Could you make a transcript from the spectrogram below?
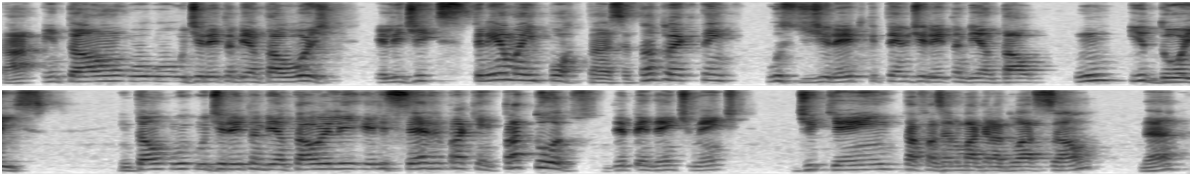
tá? Então, o, o direito ambiental hoje ele é de extrema importância. Tanto é que tem curso de direito que tem o direito ambiental 1 e 2. Então, o, o direito ambiental ele, ele serve para quem? Para todos, independentemente de quem está fazendo uma graduação, né?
